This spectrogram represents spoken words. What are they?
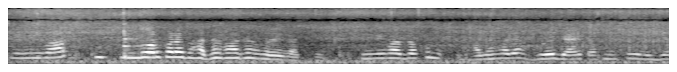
চিংড়ি মাছ খুব সুন্দর করে ভাজা ভাজা হয়ে গেছে। চিংড়ি মাছ যখন ভাজা ভাজা হয়ে যায়, তখন একটু ওই যে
